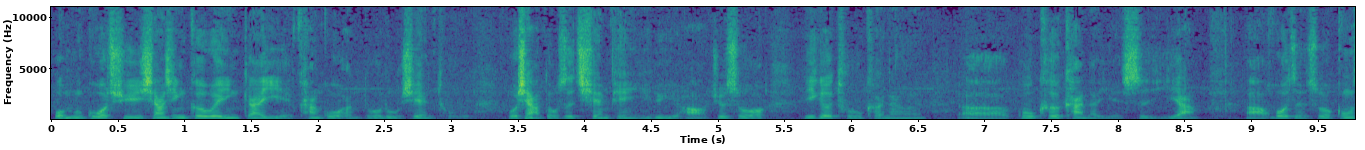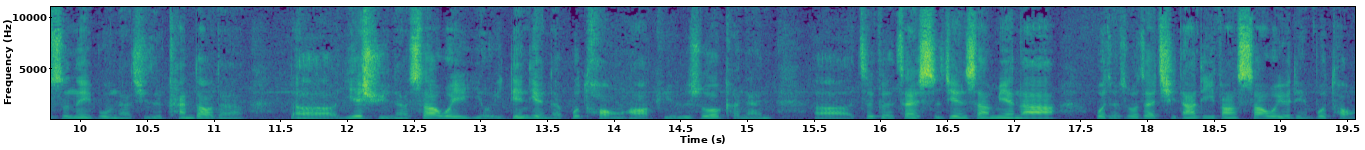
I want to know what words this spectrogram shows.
我们过去相信各位应该也看过很多路线图，我想都是千篇一律哈，就是说一个图可能呃顾客看的也是一样啊，或者说公司内部呢其实看到的呃也许呢稍微有一点点的不同哈，比如说可能呃这个在时间上面啊，或者说在其他地方稍微有点不同，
